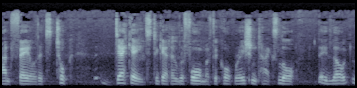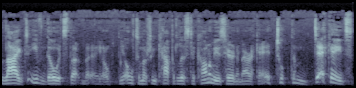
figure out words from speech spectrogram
and failed. It took decades to get a reform of the corporation tax law. They lagged, even though it's the, you know, the ultimate in capitalist economies here in America. It took them decades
